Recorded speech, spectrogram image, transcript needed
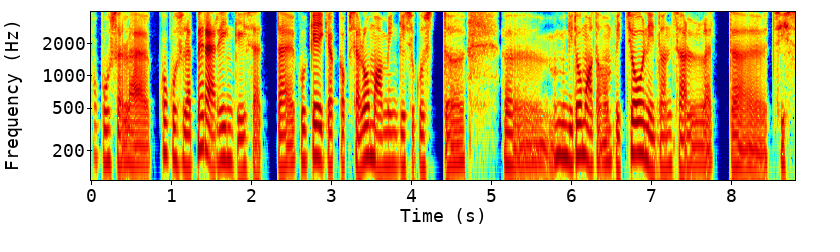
kogu selle, kogu selle pereringis, et eh, kui keegi hakkab seal oma mingisugust, mingid omad ambitsioonid on seal, et, et siis,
